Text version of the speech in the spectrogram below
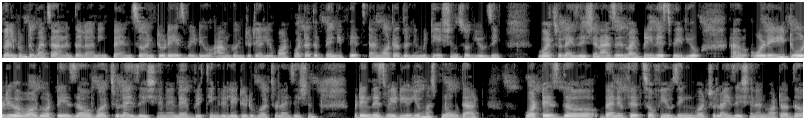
welcome to my channel the learning pen. So in today's video i'm going to tell you about what are the benefits and what are the limitations of using virtualization. As in my previous video i've already told you about what is uh, virtualization and everything related to virtualization. But in this video you must know that what is the benefits of using virtualization and what are the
